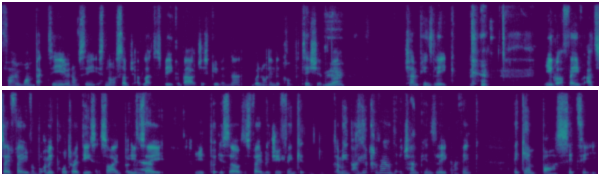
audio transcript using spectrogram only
firing one back to you, and obviously it's not a subject I'd like to speak about, just given that we're not in the competition. Mm. But Champions League, you got a favorite? I'd say favourable. I mean, Porto are a decent side, but you'd yeah. say you'd put yourselves as favourite. Do you think? It, I mean, I look around at the Champions League and I think, again, Bar City.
